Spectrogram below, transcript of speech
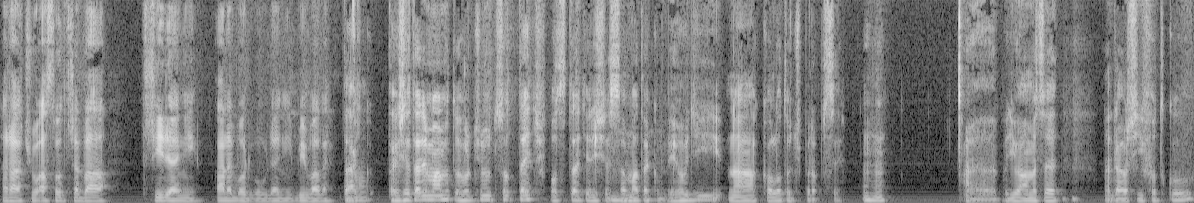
hráčů a jsou třeba třídenní, anebo dvoudenní, bývaly. Tak, takže tady máme tu holčinu, co teď v podstatě, když je sama, tak vyhodí na kolotoč pro psy. Eh, Podíváme se na další fotku.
